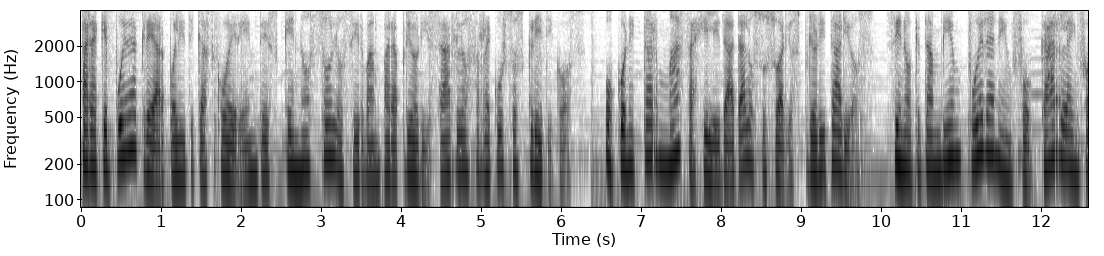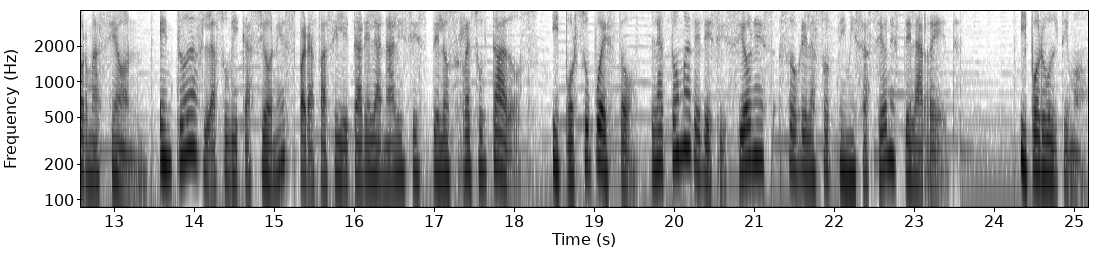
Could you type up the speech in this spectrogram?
para que pueda crear políticas coherentes que no solo sirvan para priorizar los recursos críticos o conectar más agilidad a los usuarios prioritarios, sino que también puedan enfocar la información en todas las ubicaciones para facilitar el análisis de los resultados y, por supuesto, la toma de decisiones sobre las optimizaciones de la red. Y por último,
